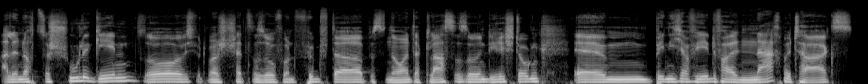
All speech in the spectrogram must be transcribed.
alle noch zur Schule gehen, so ich würde mal schätzen so von fünfter bis neunter Klasse so in die Richtung, ähm, bin ich auf jeden Fall nachmittags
